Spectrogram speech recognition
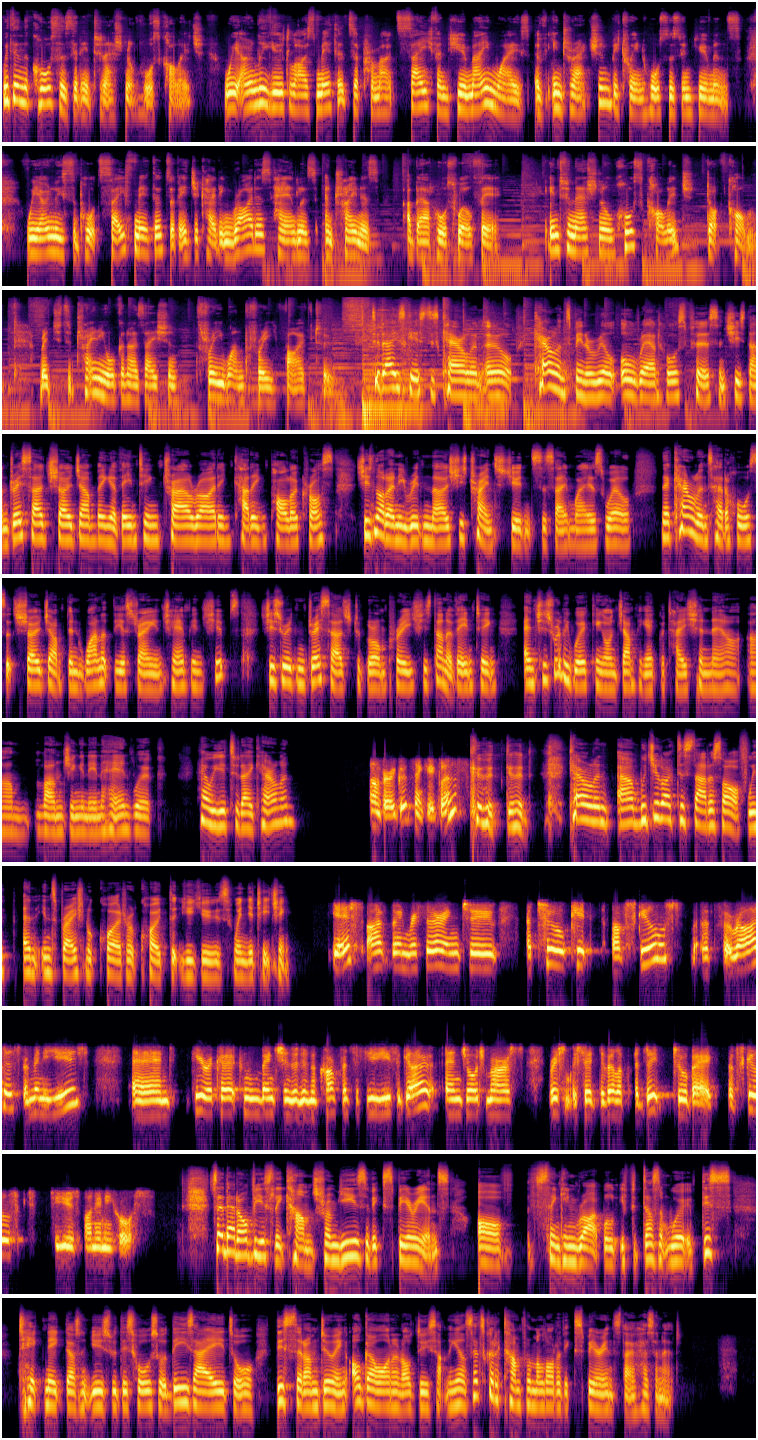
Within the courses at International Horse College, we only utilise methods that promote safe and humane ways of interaction between horses and humans. We only support safe methods of educating riders, handlers, and trainers about horse welfare internationalhorsecollege.com, registered training organisation 31352. Today's guest is Carolyn Earle. Carolyn's been a real all round horse person. She's done dressage, show jumping, eventing, trail riding, cutting, polocrosse. She's not only ridden those, she's trained students the same way as well. Now, Carolyn's had a horse that's show jumped and won at the Australian Championships. She's ridden dressage to Grand Prix. She's done eventing and she's really working on jumping equitation now, um, lunging and in handwork. How are you today, Carolyn? I'm very good, thank you, Glenys. Good, good. Carolyn, um, would you like to start us off with an inspirational quote or a quote that you use when you're teaching? Yes, I've been referring to a toolkit of skills for riders for many years, and Kyra Kyrklund mentioned it in a conference a few years ago, and George Morris recently said develop a deep tool bag of skills to use on any horse. So that obviously comes from years of experience of thinking, right, well, if it doesn't work, if this technique doesn't use with this horse or these aids or this that I'm doing, I'll go on and I'll do something else. That's got to come from a lot of experience, though, hasn't it?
